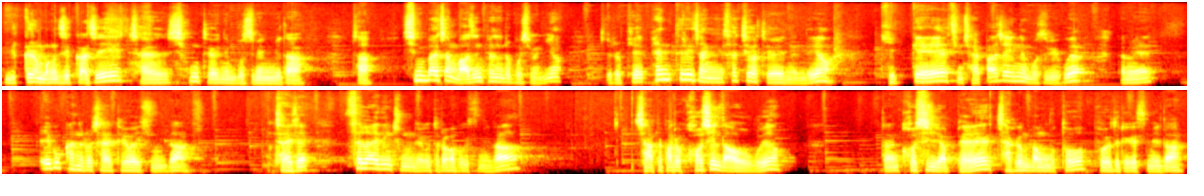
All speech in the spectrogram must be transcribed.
미끄럼 먼지까지 잘 시공되어 있는 모습입니다. 자, 신발장 맞은편으로 보시면요. 이렇게 팬트리장이 설치가 되어 있는데요. 깊게 지금 잘 빠져 있는 모습이고요. 그 다음에 7칸으로 잘 되어 있습니다. 자, 이제 슬라이딩 주문 열고 들어가 보겠습니다. 자, 앞에 바로 거실 나오고요. 일단 거실 옆에 작은 방부터 보여드리겠습니다.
